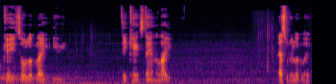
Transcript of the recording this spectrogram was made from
Okay, so it look like you, they can't stand the light. That's what it looked like.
